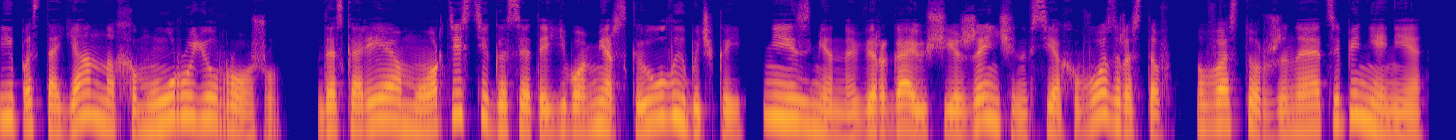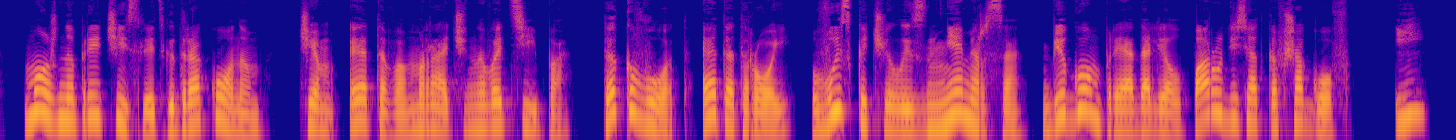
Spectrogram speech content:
и постоянно хмурую рожу? Да скорее Мортистига с этой его мерзкой улыбочкой, неизменно ввергающие женщин всех возрастов в восторженное оцепенение, можно причислить к драконам, чем этого мрачного типа. Так вот, этот Рой выскочил из Немерса, бегом преодолел пару десятков шагов. И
